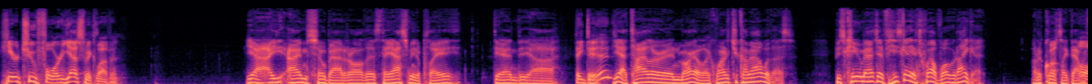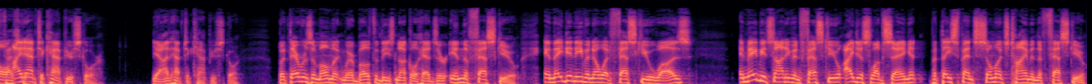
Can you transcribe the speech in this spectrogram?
Here to Heretofore, yes, McLovin. Yeah, I, I'm so bad at all this. They asked me to play, Dan. The, uh, they did? Yeah, Tyler and Mario. Like, why don't you come out with us? Because can you imagine if he's getting a 12, what would I get on a course uh, like that? Oh, I'd have to cap your score. Yeah, I'd have to cap your score. But there was a moment where both of these knuckleheads are in the fescue, and they didn't even know what fescue was. And maybe it's not even fescue. I just love saying it. But they spent so much time in the fescue.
